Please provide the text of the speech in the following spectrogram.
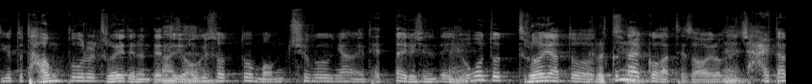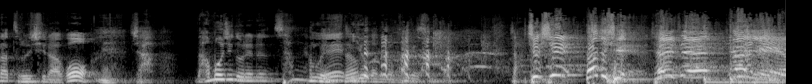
이것도 다음 부를 들어야 되는데, 또 맞아요. 여기서 또 멈추고 그냥 됐다 이러시는데, 요건 또 들어야 또 네. 그렇죠. 끝날 것 같아서, 여러분들 네. 잘 따라 들으시라고, 네. 자, 나머지 노래는 3부에 삼부에서? 이어가도록 하겠습니다. 자, 즉시! 반드시 될 때까지!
